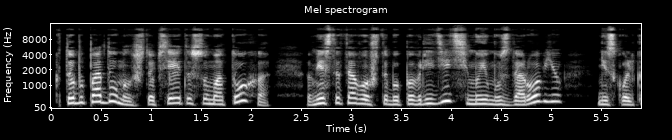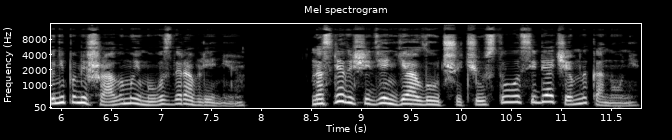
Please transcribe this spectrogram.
Кто бы подумал, что вся эта суматоха, вместо того, чтобы повредить моему здоровью, нисколько не помешала моему выздоровлению. На следующий день я лучше чувствовала себя, чем накануне.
